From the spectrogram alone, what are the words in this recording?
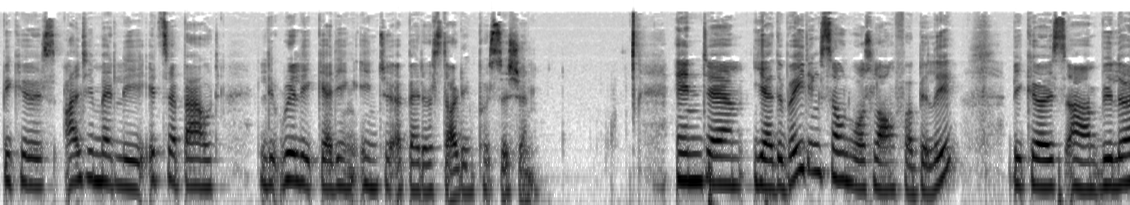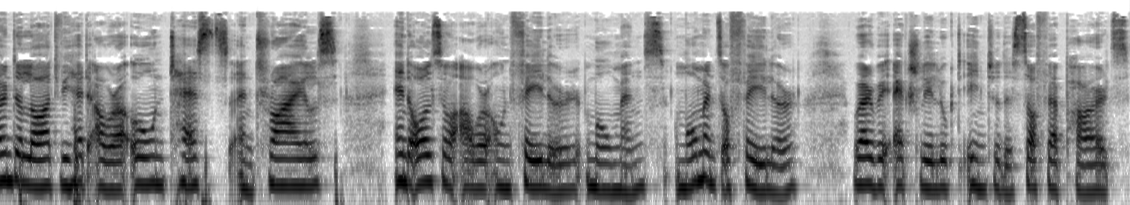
Because ultimately it's about really getting into a better starting position. And um, yeah the waiting zone was long for billy because um, we learned a lot. We had our own tests and trials and also our own failure moments moments of failure where we actually looked into the software parts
